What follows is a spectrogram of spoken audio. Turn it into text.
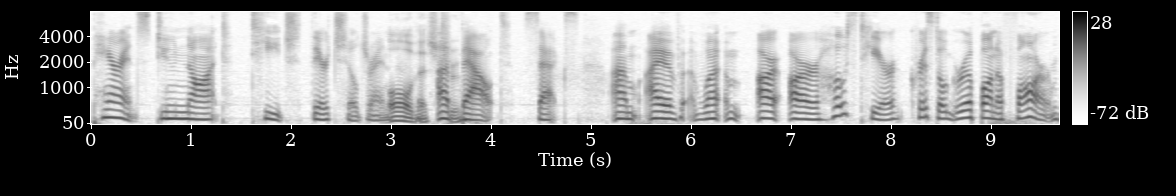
parents do not teach their children Oh, that's true. about sex. Um, I have um, our our host here, Crystal, grew up on a farm,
